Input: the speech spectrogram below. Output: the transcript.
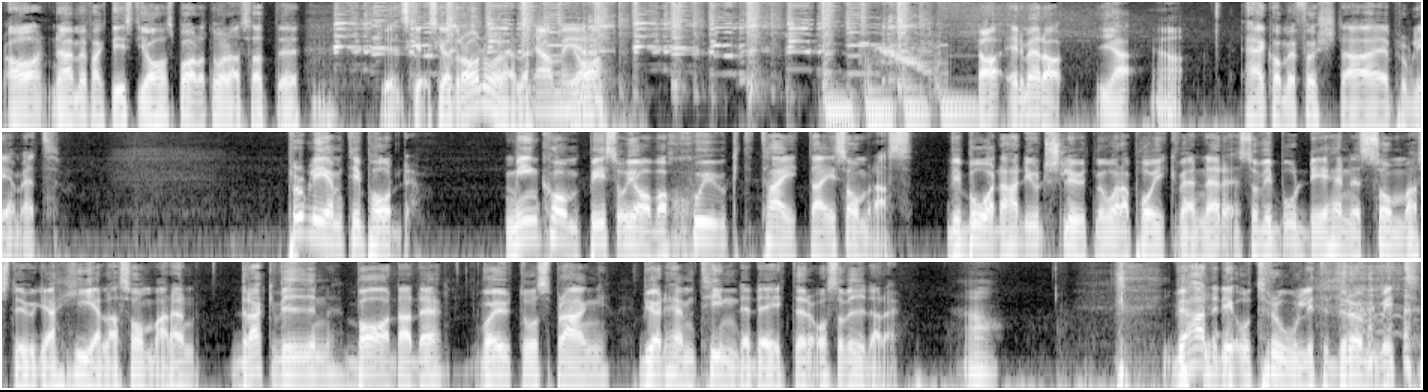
Ja, nej men faktiskt, jag har sparat några så att eh, ska, ska jag dra några eller? Ja men gör Ja. det. Ja, är du med då? Ja. Ja. Här kommer första eh, problemet Problem till podd Min kompis och jag var sjukt tajta i somras Vi båda hade gjort slut med våra pojkvänner så vi bodde i hennes sommarstuga hela sommaren Drack vin, badade, var ute och sprang, bjöd hem Tinder-dejter och så vidare Ja Vi hade det otroligt drömmigt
